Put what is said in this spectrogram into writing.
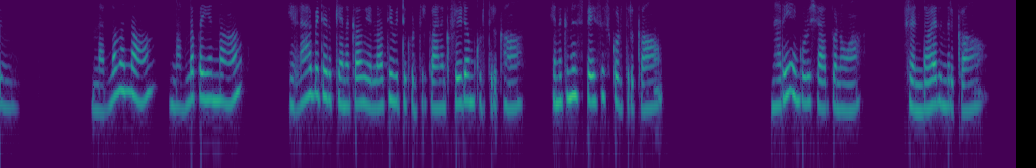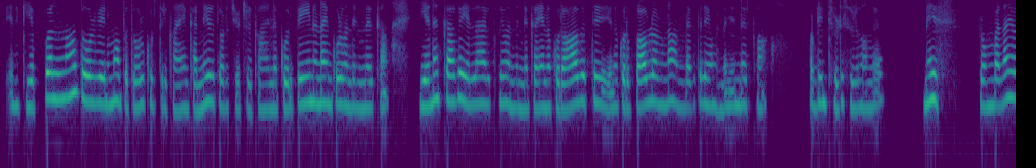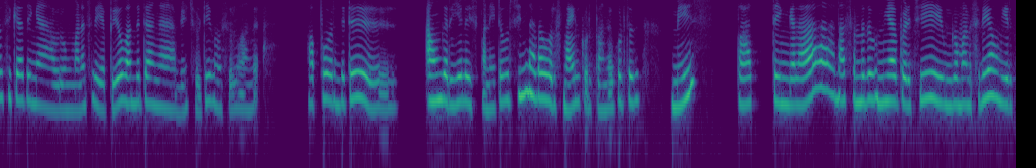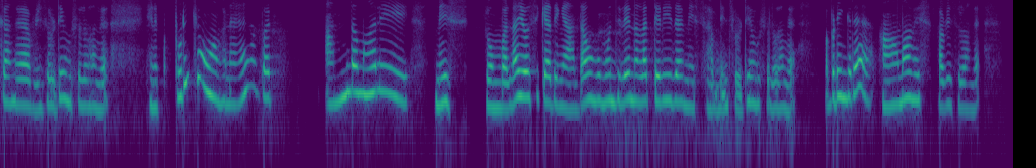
நல்லவன் தான் நல்ல பையன்தான் எல்லா ஹேபிட் இருக்கு. எனக்காக எல்லாத்தையும் விட்டு கொடுத்துருக்கான் எனக்கு ஃப்ரீடம் கொடுத்துருக்கான் எனக்குன்னு ஸ்பேசஸ் கொடுத்துருக்கான் நிறைய என் கூட ஷேர் பண்ணுவான் ஃப்ரெண்டாக இருந்திருக்கான் எனக்கு எப்போல்லாம் தோல் வேணுமோ அப்போ தோல் கொடுத்துருக்கான் என் கண்ணீரை தொடச்சி விட்டுருக்கான் எனக்கு ஒரு பெயினுன்னா என் கூட வந்து நின்றுருக்கான் எனக்காக எல்லா இடத்துலையும் வந்து நின்றுருக்கான் எனக்கு ஒரு ஆபத்து எனக்கு ஒரு ப்ராப்ளம்னா அந்த இடத்துலையும் வந்து நின்றுருக்கான் அப்படின்னு சொல்லிட்டு சொல்லுவாங்க. மிஸ் ரொம்பலாம் யோசிக்காதீங்க. அவர் உங்கள் மனசில் எப்பயோ வந்துட்டாங்க அப்படின்னு சொல்லிட்டு இவங்க சொல்லுவாங்க. அப்போது இருந்துட்டு அவங்க ரியலைஸ் பண்ணிவிட்டு ஒரு சின்னதாக ஒரு ஸ்மைல் கொடுப்பாங்க. கொடுத்தது மிஸ் பார்த்தீங்களா நான் சொன்னது உண்மையாக படித்து உங்கள் மனசுலேயும் அவங்க இருக்காங்க. அப்படின்னு சொல்லிட்டு இவங்க சொல்லுவாங்க. எனக்கு பிடிக்கும் அவனை பட் அந்த மாதிரி மிஸ் ரொம்பலாம் யோசிக்காதீங்க. அதான் உங்கள் மூஞ்சிலே நல்லா தெரியுதா மிஸ் அப்படின்னு சொல்லிட்டு இவங்க சொல்லுவாங்க. அப்படிங்கிற ஆமாம் மிஸ் அப்படின்னு சொல்லுவாங்க.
